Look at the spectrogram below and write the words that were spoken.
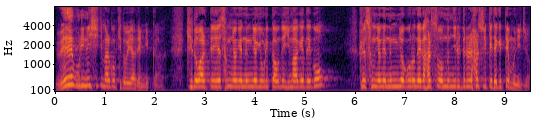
왜 우리는 쉬지 말고 기도해야 됩니까? 기도할 때에 성령의 능력이 우리 가운데 임하게 되고 그 성령의 능력으로 내가 할 수 없는 일들을 할 수 있게 되기 때문이죠.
